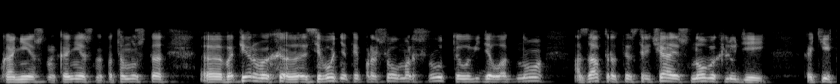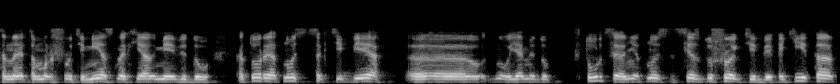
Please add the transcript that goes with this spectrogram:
Конечно, конечно, потому что, э, во-первых, э, сегодня ты прошел маршрут, ты увидел одно, а завтра ты встречаешь новых людей, каких-то на этом маршруте, местных, я имею в виду, которые относятся к тебе, э, ну, я имею в виду в Турции, они относятся все с душой к тебе, какие-то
